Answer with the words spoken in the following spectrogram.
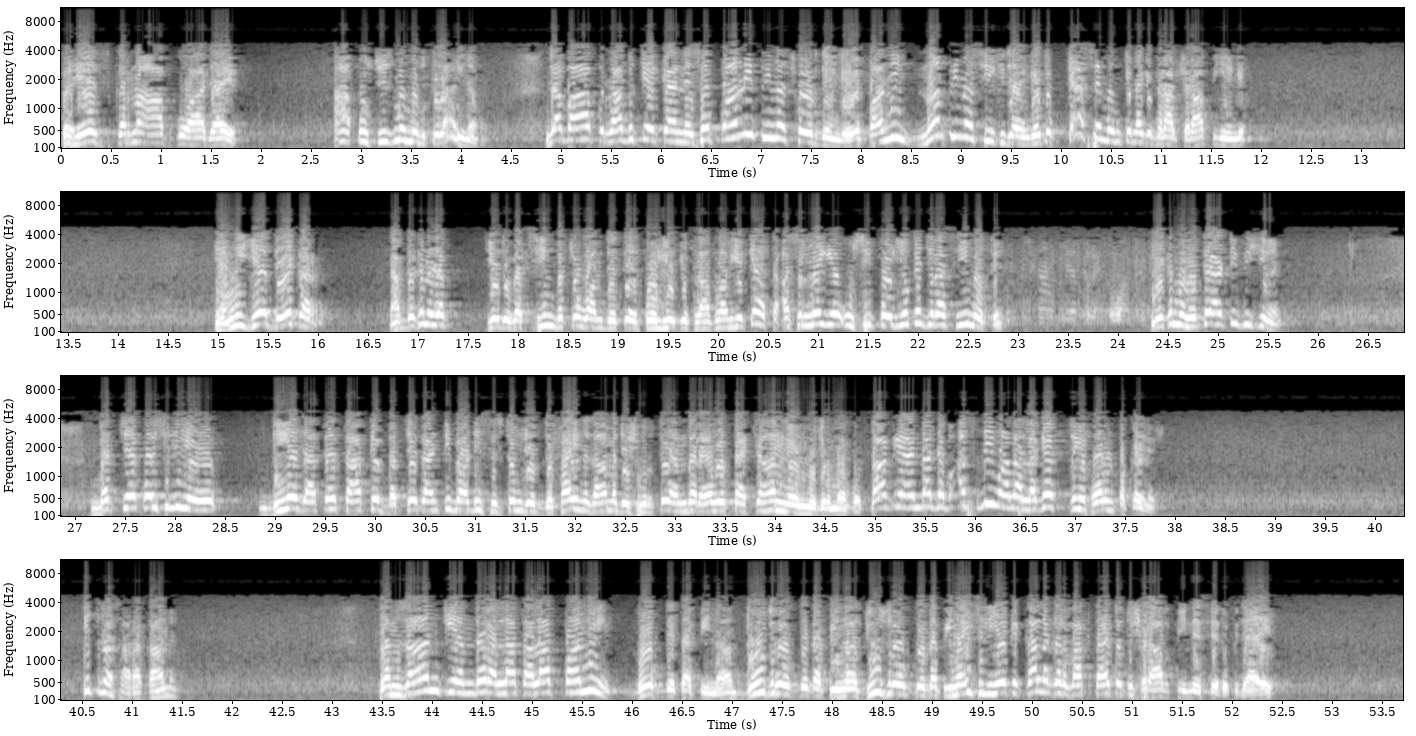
پرہیز کرنا آپ کو آ جائے۔ آپ اس چیز میں مبتلا ہی نہ ہو جب آپ رب کے کہنے سے پانی پینا چھوڑ دیں گے، پانی نہ پینا سیکھ جائیں گے، تو کیسے ممکن ہے کہ پھر آپ شراب پیئیں گے؟ یعنی یہ دے کر آپ دیکھیں نا جب یہ جو ویکسین بچوں کو ہم دیتے ہیں پولیو کے فلاں فلاں یہ کیا ہوتا ہے؟ اصل میں یہ اسی پولیو کے جراثیم ہوتے ہیں۔ لیکن وہ ہوتے آرٹیفیشیل ہیں۔ بچے کو اس لیے دیے جاتے ہیں تاکہ بچے کا اینٹی باڈی سسٹم جو دفاعی نظام ہے، جو شرطے اندر ہے، وہ پہچان لیں ان مجرموں کو۔ تاکہ آئندہ جب اصلی والا لگے تو یہ فوراً پکڑ لیں۔ اتنا سارا کام ہے۔ رمضان کے اندر اللہ تعالیٰ پانی روک دیتا ہے پینا، دودھ روک دیتا ہے پینا، جوس روک دیتا ہے پینا، اس لیے کہ کل اگر وقت آئے تو تو شراب پینے سے رک جائے۔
